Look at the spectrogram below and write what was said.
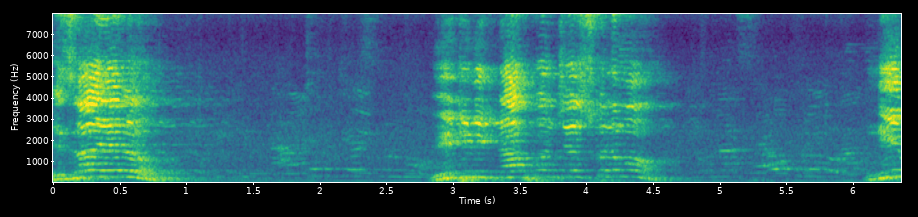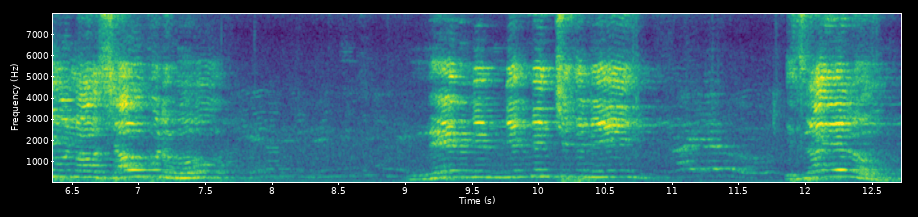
ఇజ్రాయేలు వీటిని జ్ఞాపకం చేసుకున్నాము. నీవు నా సేవకుడువు. నేను నిన్ను నిర్మించింది ఇజ్రాయేలు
